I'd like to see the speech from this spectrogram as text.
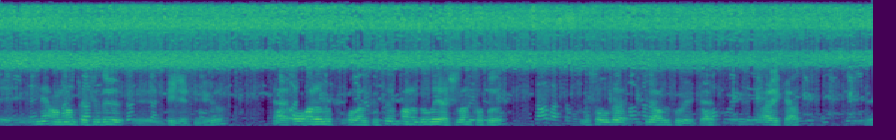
e, ne anlam taşıdığı e, belirtiliyor. Yani o aralık olan kısım Anadolu'ya açılan kapı. Solda silahlı kuvvetler, harekat, e,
